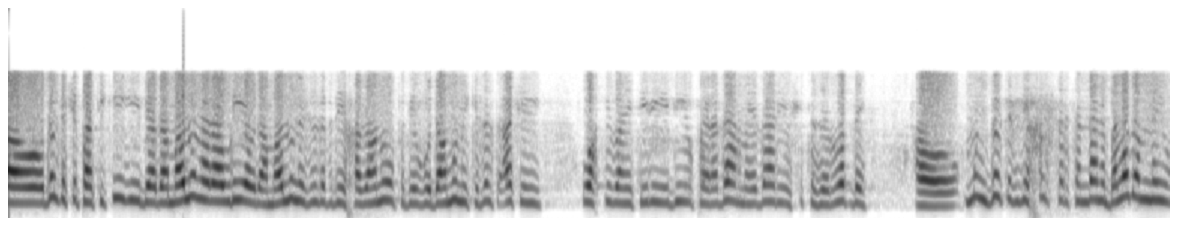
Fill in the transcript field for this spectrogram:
او دلته چې پاتې کیږي بیا د مالونه راوړي او د مالونه دلته په دې خزانو په دې ګودامونو کې دلته اچوي وخت باندې تیری دی او پیردار میدار یو شي ته ضرورت دی او موږ دلته د خلک سره څندانې بلد هم نه یو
